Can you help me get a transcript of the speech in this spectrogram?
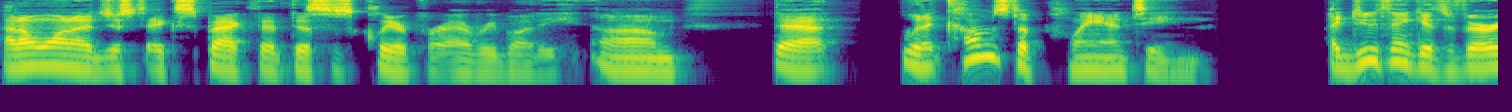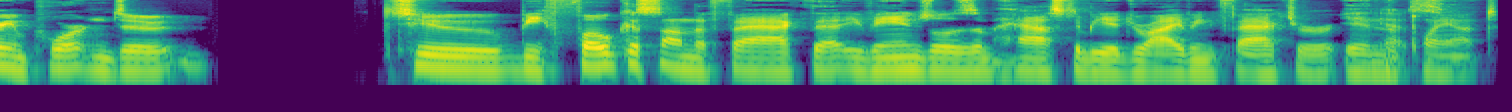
I don't want to just expect that this is clear for everybody. Um, that when it comes to planting, I do think it's very important to to be focused on the fact that evangelism has to be a driving factor in yes. the plant.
